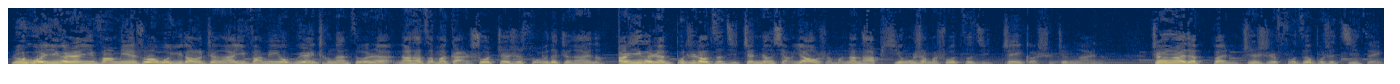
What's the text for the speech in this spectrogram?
如果一个人一方面说我遇到了真爱，一方面又不愿意承担责任，那他怎么敢说这是所谓的真爱呢？而一个人不知道自己真正想要什么，那他凭什么说自己这个是真爱呢？真爱的本质是负责，不是鸡贼。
